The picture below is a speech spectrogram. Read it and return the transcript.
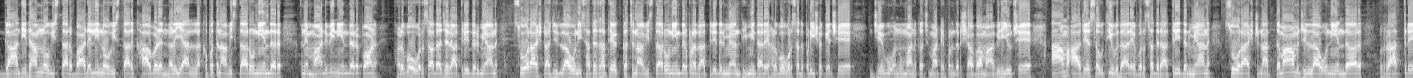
ગાંધીધામનો વિસ્તાર, બાડેલીનો વિસ્તાર, ખાવડ, નળિયા, લખપતના વિસ્તારોની અંદર અને માંડવીની અંદર પણ હળવો વરસાદ આજે રાત્રિ દરમિયાન સૌરાષ્ટ્રના જિલ્લાઓની સાથે સાથે કચ્છના વિસ્તારોની અંદર પણ રાત્રિ દરમિયાન ધીમી ધારે હળવો વરસાદ પડી શકે છે, જેવું અનુમાન કચ્છ માટે પણ દર્શાવવામાં આવી રહ્યું છે. આમ આજે સૌથી વધારે વરસાદ રાત્રિ દરમિયાન સૌરાષ્ટ્રના તમામ જિલ્લાઓની અંદર રાત્રે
